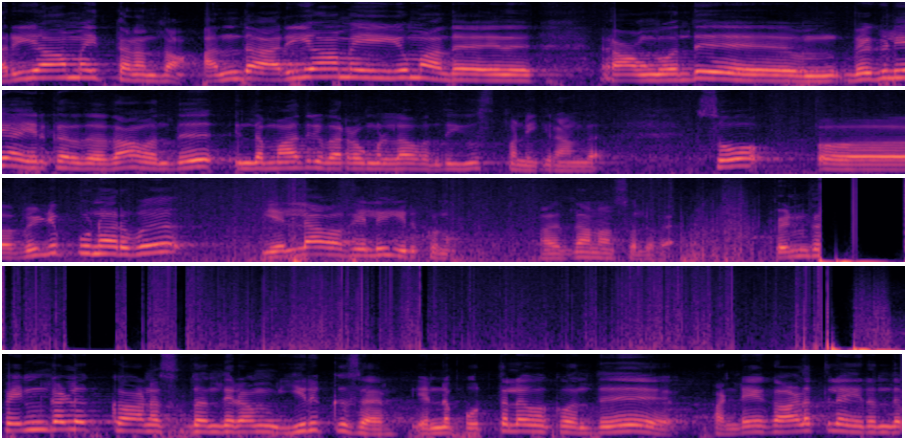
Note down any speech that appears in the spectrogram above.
அறியாமைத்தனம் தான். அந்த அறியாமையையும் அதை அவங்க வந்து வெகுளியாக இருக்கிறத தான் வந்து இந்த மாதிரி வர்றவங்களாம் வந்து யூஸ் பண்ணிக்கிறாங்க. ஸோ விழிப்புணர்வு எல்லா வகையிலையும் இருக்கணும். அதுதான் நான் சொல்லுவேன் பெண்கள் பெண்களுக்கான சுதந்திரம் இருக்குது சார். என்னை பொறுத்தளவுக்கு வந்து பண்டைய காலத்தில் இருந்த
